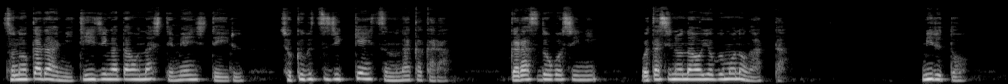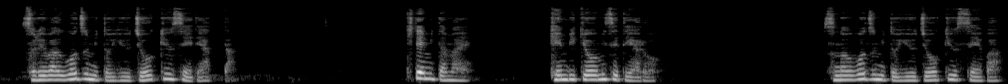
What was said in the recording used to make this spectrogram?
その花壇に T 字型をなして面している植物実験室の中から、ガラス戸越しに私の名を呼ぶものがあった。見ると、それは魚住という上級生であった。来てみたまえ。顕微鏡を見せてやろう。その魚住という上級生は、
